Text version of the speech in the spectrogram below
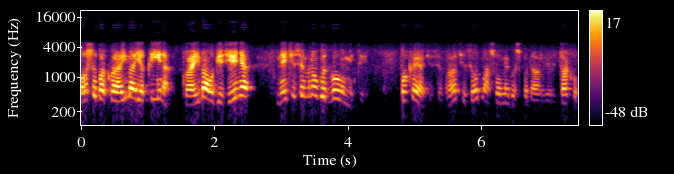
osoba koja ima jakina, koja ima objeđenja, neće se mnogo dvoumiti. Pokajat će se, vraća se odmah svome gospodaru. Ili tako?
